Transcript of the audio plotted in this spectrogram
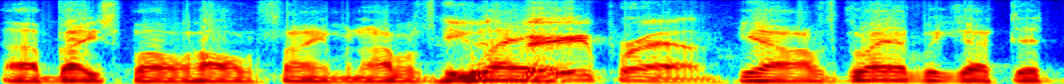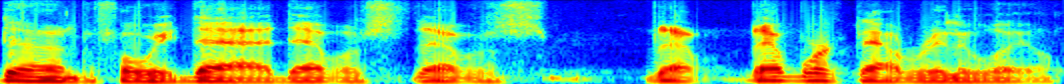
uh, Baseball Hall of Fame, and I was He was very proud. Yeah, I was glad we got that done before he died. That was that was that that worked out really well,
